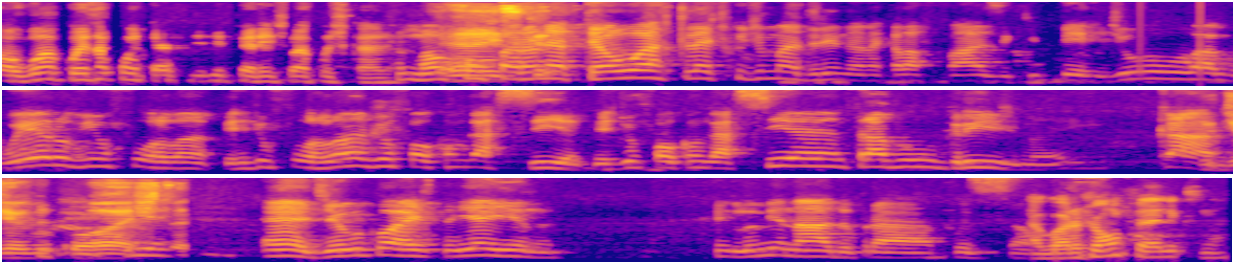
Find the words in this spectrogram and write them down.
alguma coisa acontece de diferente lá com os caras. Mal É, comparando isso até o Atlético de Madrid, né? Naquela fase que perdi o Agüero, vinha o Forlan. Perdi o Forlan, vinha o Falcão Garcia. Perdi o Falcão Garcia, entrava o Griezmann. E, Cara, O Diego Costa. é, Diego Costa. E aí, né? Iluminado pra posição. Agora o João Félix, né?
